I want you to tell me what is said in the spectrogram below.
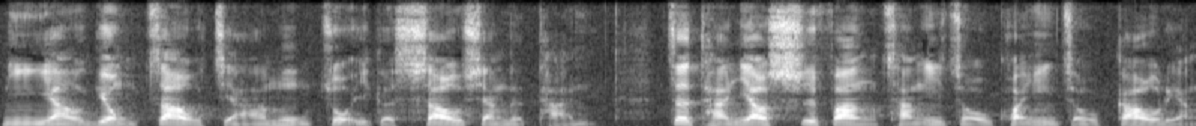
你要用皂荚木做一个烧香的坛，这坛要四方，长一轴，宽一轴，高两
